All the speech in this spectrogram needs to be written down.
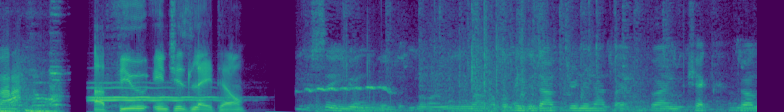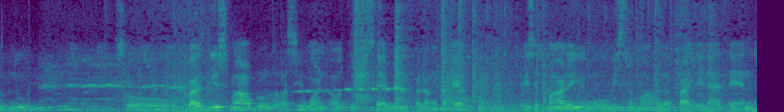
Tara. A few inches later. So yun, good, mga, ay, good afternoon na. Time check, 12 noon. So, bad news mga bro kasi 1 out of 7 pa lang tayo. So, isa't mga rin yung umuwi sa mga kalapati natin.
